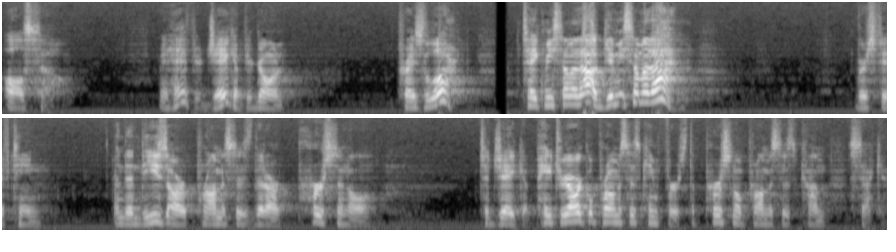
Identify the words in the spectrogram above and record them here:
also. I mean, hey, if you're Jacob, you're going, praise the Lord. Take me some of that. Give me some of that. Verse 15. And then these are promises that are personal to Jacob. Patriarchal promises came first, the personal promises come second.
